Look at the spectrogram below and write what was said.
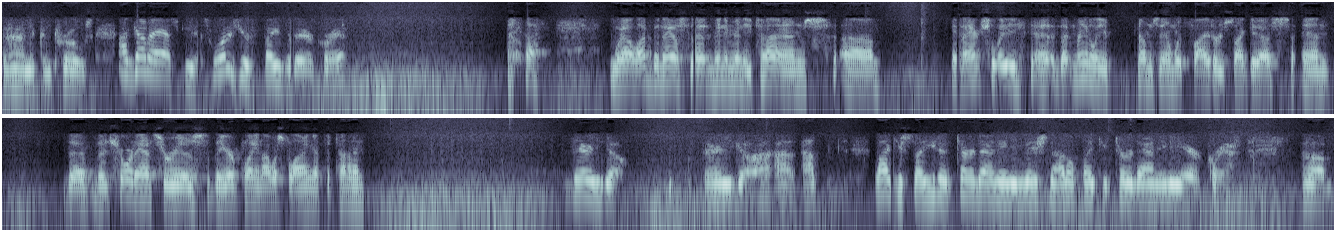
behind the controls. I got to ask you this: What is your favorite aircraft? well, I've been asked that many, many times, um, and actually, uh, that mainly comes in with fighters, I guess. And the the short answer is the airplane I was flying at the time. There you go. There you go. I, I, I like you say, you didn't turn down any mission. I don't think you turned down any aircraft. Um,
